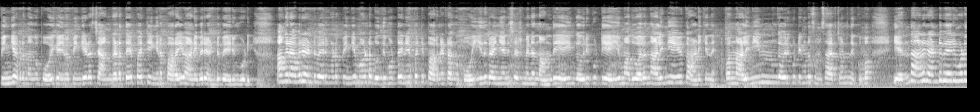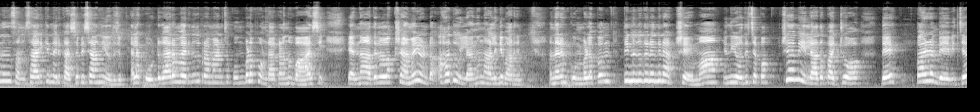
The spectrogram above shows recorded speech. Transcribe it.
പിങ്കി അവിടെ നിന്ന് പോയി കഴിയുമ്പോൾ പിങ്കിയുടെ ചങ്കടത്തെ പറ്റി ഇങ്ങനെ പറയുവാണ് ഇവർ രണ്ടുപേരും കൂടി. അങ്ങനെ അവർ രണ്ടുപേരും കൂടെ പിങ്കി മോളുടെ ബുദ്ധിമുട്ടിനെ പറ്റി പറഞ്ഞിട്ട് അങ്ങ് പോയി. ഇത് കഴിഞ്ഞതിന് ശേഷം പിന്നെ നന്ദിയെയും ഗൗരിക്കുട്ടിയെയും അതുപോലെ നളിനിയെയും കാണിക്കുന്നത് അപ്പം നളിനിയും ഗൗരിക്കുട്ടിയും കൂടെ സംസാരിച്ചുകൊണ്ട് നിൽക്കുമ്പോൾ എന്താണ് രണ്ടുപേരും കൂടെ നിന്ന് സംസാരിക്കുന്ന ഒരു കശപിശാന്ന് ചോദിച്ചു. അല്ല കൂട്ടുകാരൻ വരുന്നത് പ്രമാണിച്ച് കുമ്പളപ്പം ഉണ്ടാക്കണമെന്ന് വാശി. എന്നാൽ അതിനുള്ള ക്ഷമയുണ്ടോ? അതുമില്ല എന്ന് നളിനി പറഞ്ഞു. അന്നേരം കുമ്പളപ്പം തിന്നുന്നതിനെന്തിനാ ക്ഷമ എന്ന് ചോദിച്ചപ്പം ക്ഷമയില്ലാതെ പറ്റുമോ ദേ പഴം വേവിച്ച്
